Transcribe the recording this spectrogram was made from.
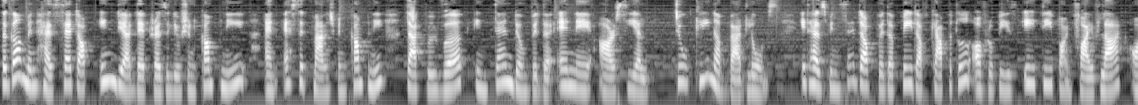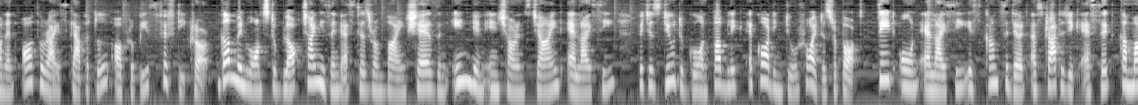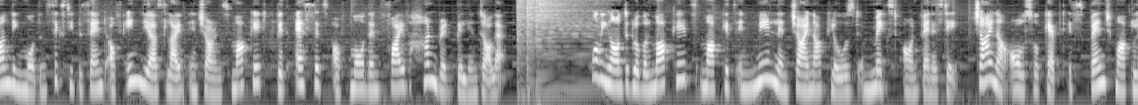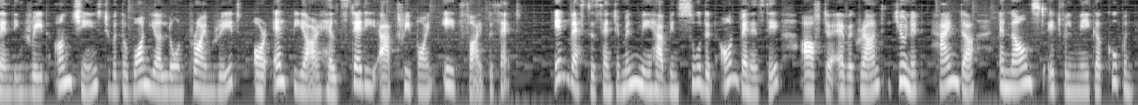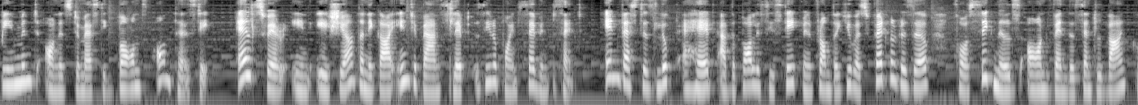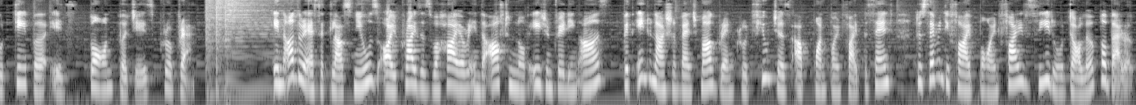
The government has set up India Debt Resolution Company, an asset management company that will work in tandem with the NARCL to clean up bad loans. It has been set up with a paid up capital of rupees 80.5 lakh on an authorized capital of rupees 50 crore. Government wants to block Chinese investors from buying shares in Indian insurance giant LIC, which is due to go on public according to Reuters report. State-owned LIC is considered a strategic asset commanding more than 60% of India's life insurance market with assets of more than 500 billion dollar. Moving on to global markets, markets in mainland China closed mixed on Wednesday. China also kept its benchmark lending rate unchanged with the one year loan prime rate or LPR held steady at 3.85%. Investor sentiment may have been soothed on Wednesday after Evergrande unit Hengda announced it will make a coupon payment on its domestic bonds on Thursday. Elsewhere in Asia, the Nikkei in Japan slipped 0.7%. Investors looked ahead at the policy statement from the US Federal Reserve for signals on when the central bank could taper its bond purchase program. In other asset class news, oil prices were higher in the afternoon of Asian trading hours, with international benchmark Brent crude futures up 1.5% to $75.50 per barrel.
